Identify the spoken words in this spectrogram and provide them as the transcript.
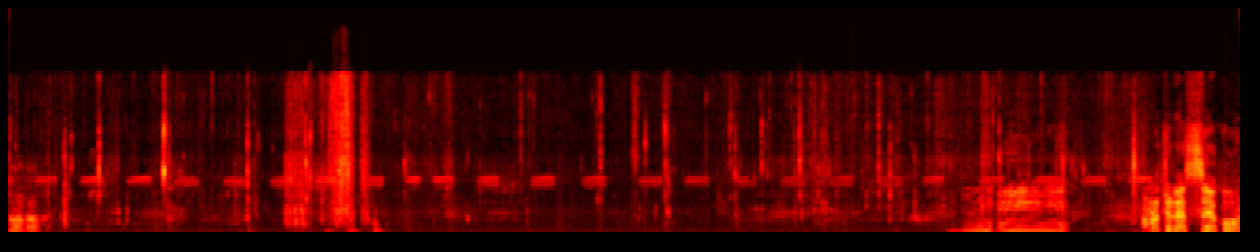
ধর ধর আমরা চলে আসছি এখন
